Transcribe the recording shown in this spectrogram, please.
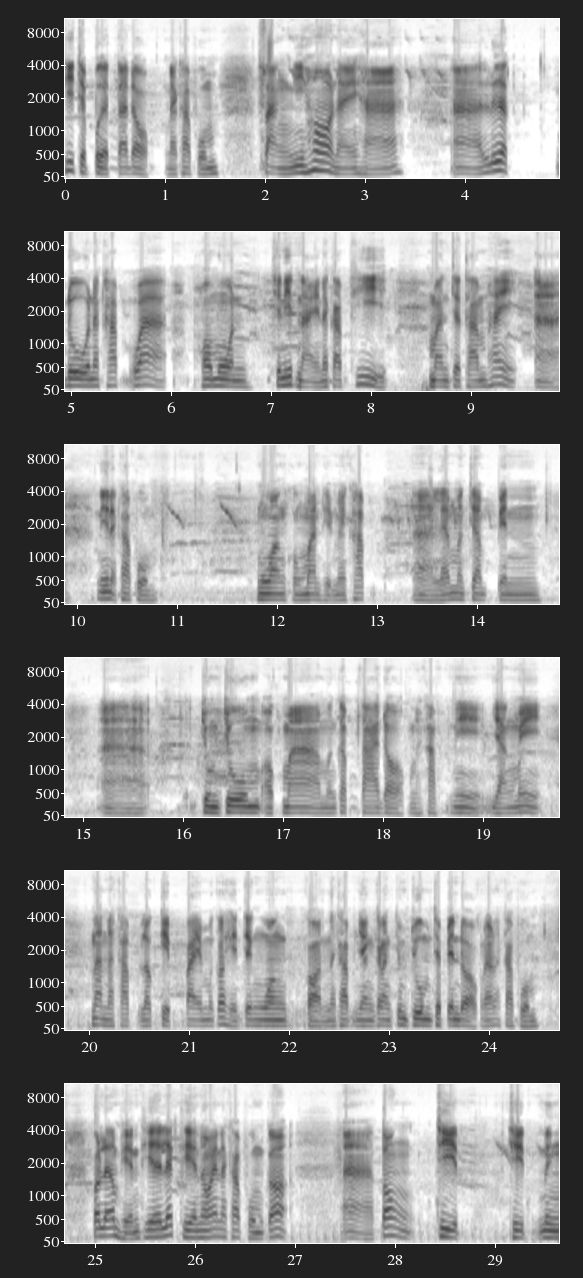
ที่จะเปิดตาดอกนะครับ ผมสั่งยี่ห้อไหนหาอ่าเลือกดูนะครับว่าฮอร์โมนชนิดไหนนะครับที่มันจะทำให้อ่านี่นะครับผมงวงของมันเห็นไหมครับอ่าแล้วมันจะเป็น จุมๆออกมาเหมือนกับตาดอกนะครับ นี่ยังไม่นั่นนะครับ เราเก็บไปมันก็เห็นแต่งวงก่อนนะครับยังกำลังจุมๆจะเป็นดอกแล้วนะครับ ผมก็เริ่มเห็นทีเล็กทีน้อยนะครับ ผมก็ต้องฉีดฉีดหนึ่ง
